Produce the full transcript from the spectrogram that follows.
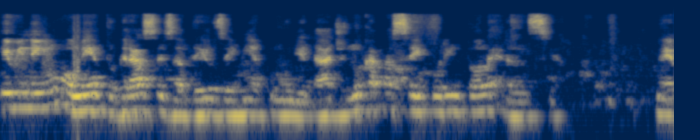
Eu, em nenhum momento, graças a Deus, em minha comunidade, nunca passei por intolerância. Né?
